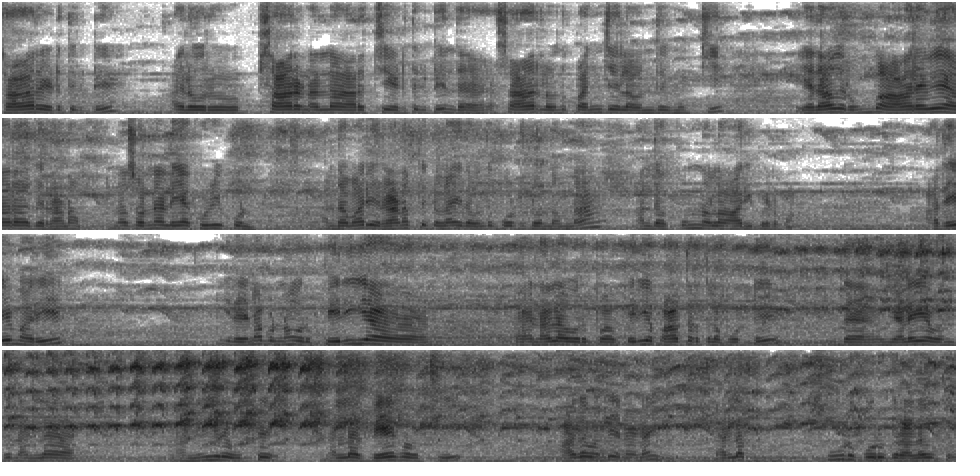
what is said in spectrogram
சாறை எடுத்துக்கிட்டு அதில் ஒரு சாறை நல்லா அரைச்சி எடுத்துக்கிட்டு இந்த சாறில் வந்து பஞ்சில் வந்து முக்கி ஏதாவது ரொம்ப ஆறவே ஆறாது ரணம். நான் சொன்னேன் இல்லையா குழிப்புண் அந்த மாதிரி ரணத்துக்கெல்லாம் இதை வந்து போட்டுட்டு வந்தோம்னா அந்த புண்ணெல்லாம் ஆறி போயிடுமா. அதே மாதிரி இதை என்ன பண்ணோம் ஒரு பெரிய நல்ல நல்லா ஒரு ப பெரிய பாத்திரத்தில் போட்டு இந்த இலையை வந்து நல்லா நீரை விட்டு நல்லா வேக வச்சு அதை வந்து என்னென்னா நல்லா சூடு பொறுக்கிற அளவுக்கு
